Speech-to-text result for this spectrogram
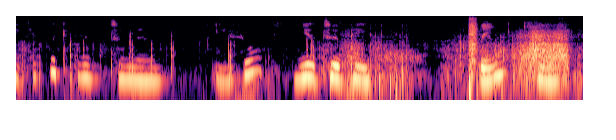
If you look at it to me, you YouTube. Thank you.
